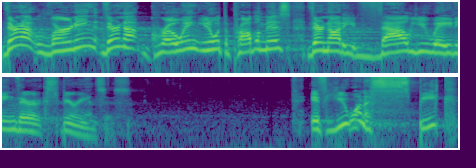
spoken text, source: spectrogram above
They're not learning, they're not growing. You know what the problem is? They're not evaluating their experiences. If you want to speak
